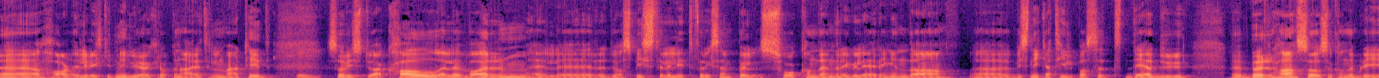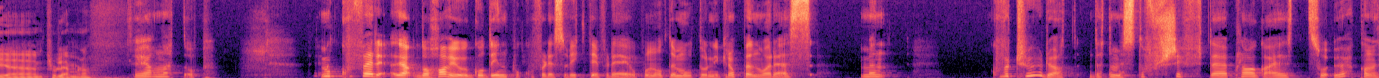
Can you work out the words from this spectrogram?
eh, har, eller hvilket miljø kroppen er i til enhver tid. Mm. Så hvis du er kald eller varm, eller du har spist eller lite f.eks., så kan den reguleringen da, eh, hvis den ikke er tilpasset det du bør ha, så, så kan det bli eh, problemer, da. Ja, nettopp. Men hvorfor Ja, da har vi jo gått inn på hvorfor det er så viktig, for det er jo på en måte motoren i kroppen vår. Men hvorfor tror du at dette med stoffskifteplager er et så økende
